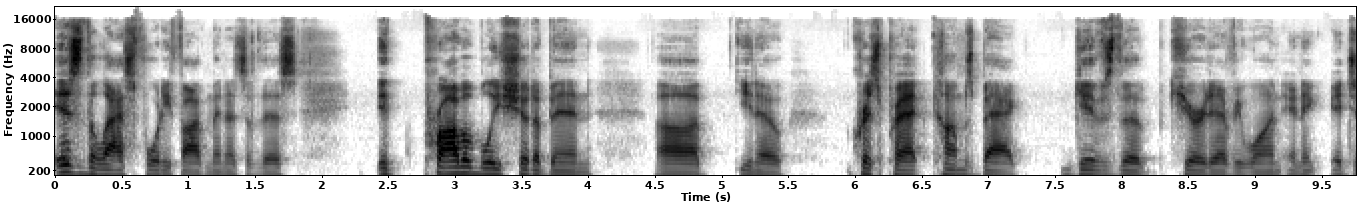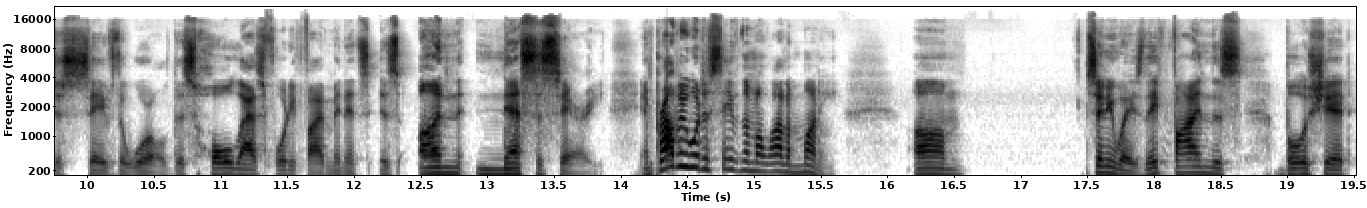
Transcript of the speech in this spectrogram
is the last 45 minutes of this. It probably should have been, uh, you know, Chris Pratt comes back, gives the cure to everyone and it, it just saves the world. This whole last 45 minutes is unnecessary and probably would have saved them a lot of money. Um, so, anyways, they find this bullshit.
